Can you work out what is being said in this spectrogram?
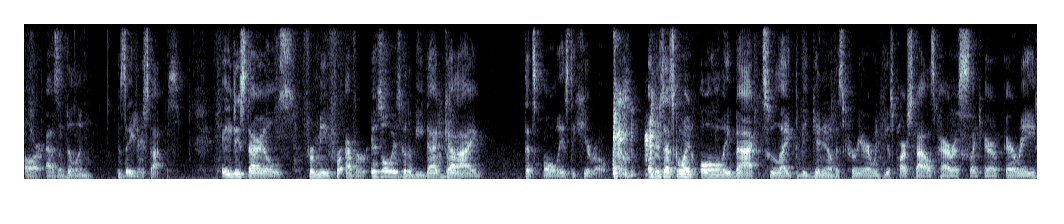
or as a villain is AJ Styles. AJ Styles for me forever is always gonna be that guy that's always the hero. and that's going all the way back to like the beginning of his career when he was part Styles Paris, like Air, Air Raid.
